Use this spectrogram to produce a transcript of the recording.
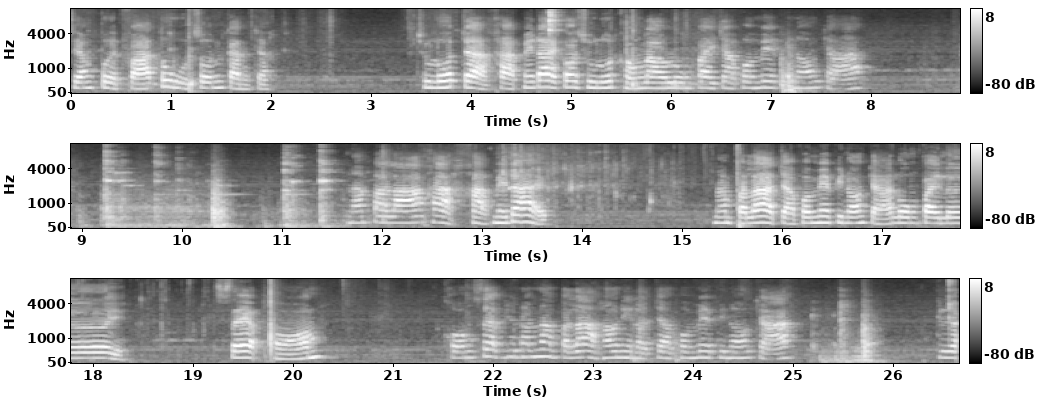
เสียงเปิดฝาตู้ซนกันจ้ะชูรสจ้ะขาดไม่ได้ก็ชูรสของเราลงไปจ้ะพ่อแม่พี่น้องจ๋า น้ำปลาร้าค่ะ ขาดไม่ได้ น้ำปลาร้าจ้ะพ่อแม่พี่น้องจ๋าลงไปเลย แซ่บหอม ของแซ่บอยู่น้ำน้ำปลาร้าเฮานี่แหละจ้ะพ่อแม่พี่น้องจ๋าเกลือ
